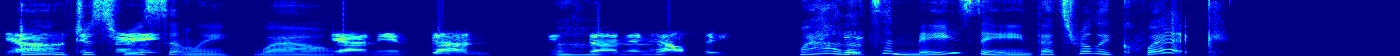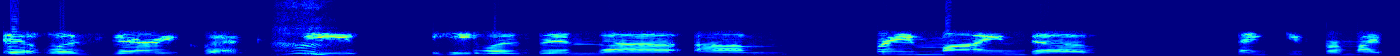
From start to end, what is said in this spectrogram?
Yeah. oh, just recently. Wow. Yeah, and he's done. He's Uh-huh. done and healthy. Wow, that's amazing. That's really quick. It was very quick. Huh. He he was in the um, frame mind of thank you for my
